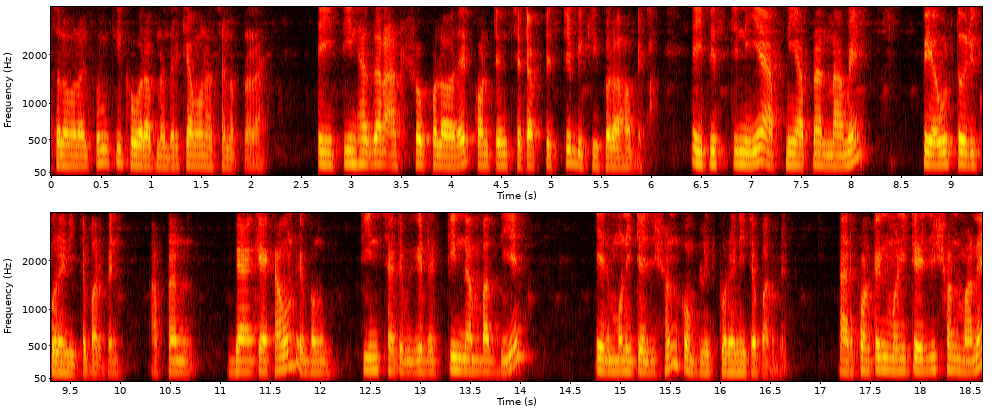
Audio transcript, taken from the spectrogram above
আসসালামু আলাইকুম। কি খবর আপনাদের? কেমন আছেন আপনারা? এই তিন হাজার আটশো ফলোয়ারের কন্টেন্ট সেট আপ পেজটি বিক্রি করা হবে। এই পেজটি নিয়ে আপনি আপনার নামে পে আউট তৈরি করে নিতে পারবেন। আপনার ব্যাংক অ্যাকাউন্ট এবং টিন সার্টিফিকেটের টিন নাম্বার দিয়ে এর মনিটাইজেশন কমপ্লিট করে নিতে পারবেন। আর কন্টেন্ট মনিটাইজেশন মানে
